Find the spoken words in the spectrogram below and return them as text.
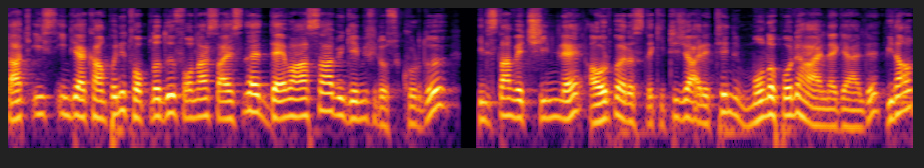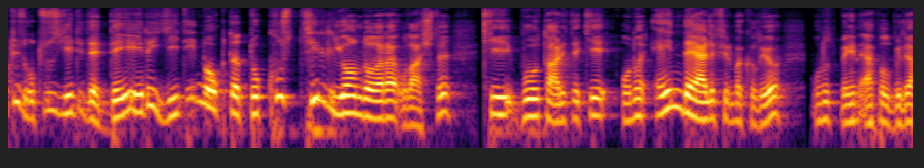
Dutch East India Company topladığı fonlar sayesinde devasa bir gemi filosu kurdu. Hindistan ve Çin ile Avrupa arasındaki ticaretin monopoli haline geldi. 1637'de değeri 7.9 trilyon dolara ulaştı ki bu tarihteki onu en değerli firma kılıyor. Unutmayın Apple bile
